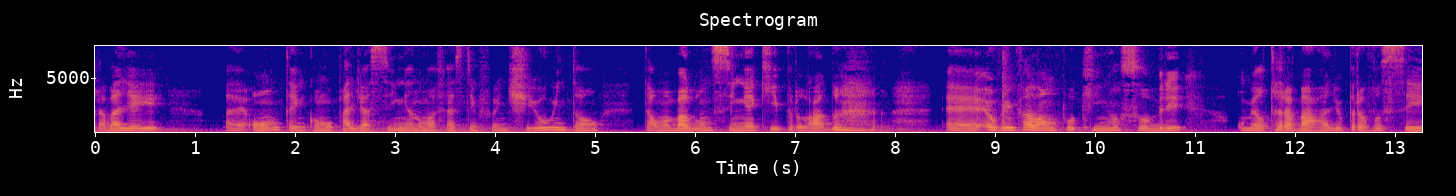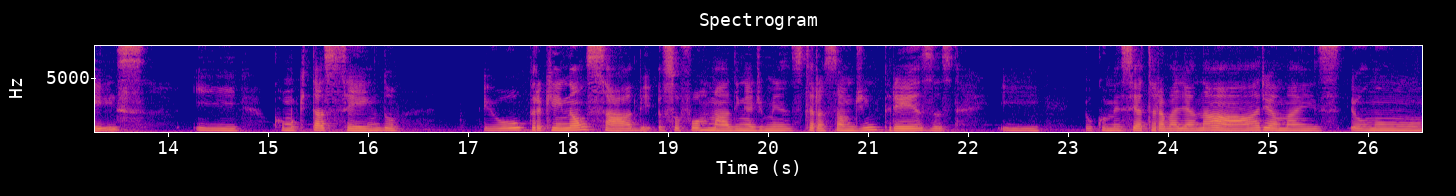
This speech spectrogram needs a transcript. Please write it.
trabalhei é, ontem como palhacinha numa festa infantil, então tá uma baguncinha aqui pro lado. É, eu vim falar um pouquinho sobre o meu trabalho para vocês e como que tá sendo. Eu, para quem não sabe, eu sou formada em administração de empresas e eu comecei a trabalhar na área, mas eu não,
